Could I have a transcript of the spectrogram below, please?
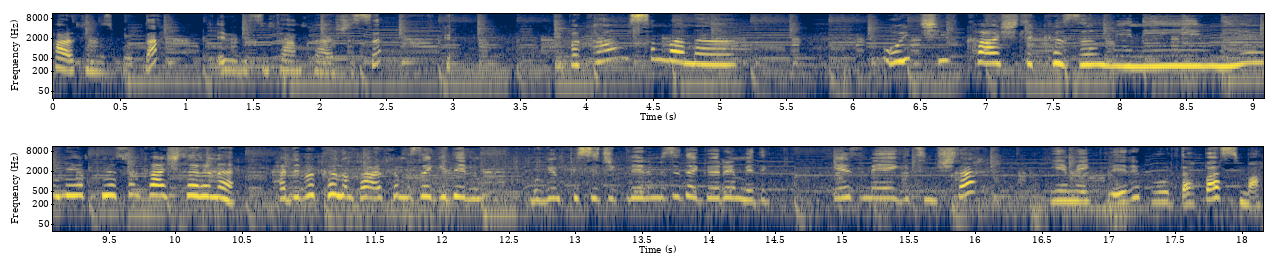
Parkımız burada. Evimizin tam karşısı. Bakar mısın bana? Oy çift kaşlı kızım benim. Niye öyle yapıyorsun kaşlarını? Hadi bakalım parkımıza gidelim. Bugün pisiciklerimizi de göremedik. Gezmeye gitmişler. Yemekleri burada. Basma.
